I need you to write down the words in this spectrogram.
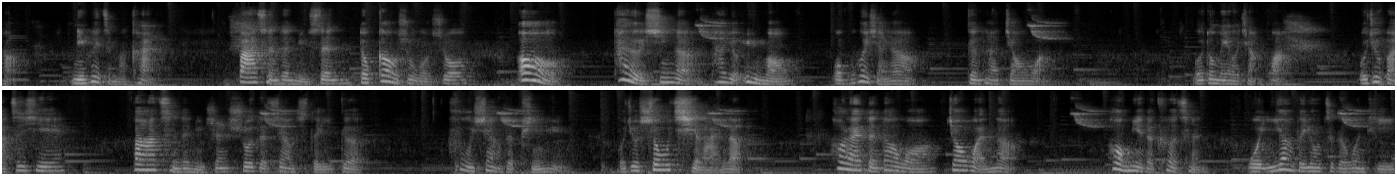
套，你会怎么看？八成的女生都告诉我说：“哦，太恶心了，他有预谋，我不会想要跟他交往。”我都没有讲话，我就把这些八成的女生说的这样子的一个负向的评语，我就收起来了。后来等到我教完了后面的课程。我一样的用这个问题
